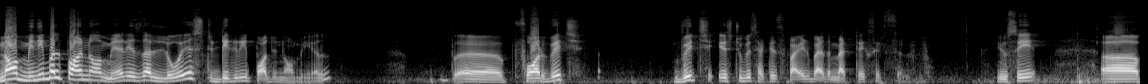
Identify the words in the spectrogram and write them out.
Now, minimal polynomial is the lowest degree polynomial uh, for which which is to be satisfied by the matrix itself. You see uh,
